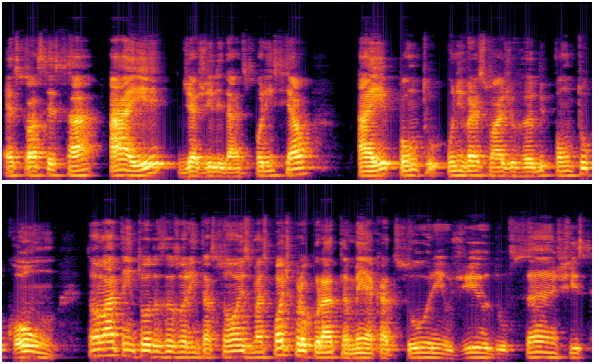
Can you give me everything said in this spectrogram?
é só acessar AE de agilidade exponencial, ae.universoagilhub.com. Então lá tem todas as orientações, mas pode procurar também a Katsuren, o Gildo, o Sanches,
